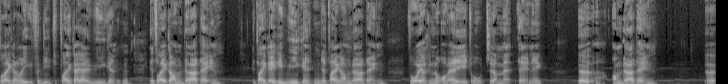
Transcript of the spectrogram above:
drikkeri, fordi så drikker jeg i weekenden. Jeg drikker om lørdagen. Jeg drikker ikke i weekenden, jeg drikker om lørdagen, hvor jeg kan nå at være ædru til om mandagen, ikke? Øh, om lørdagen. Øh,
